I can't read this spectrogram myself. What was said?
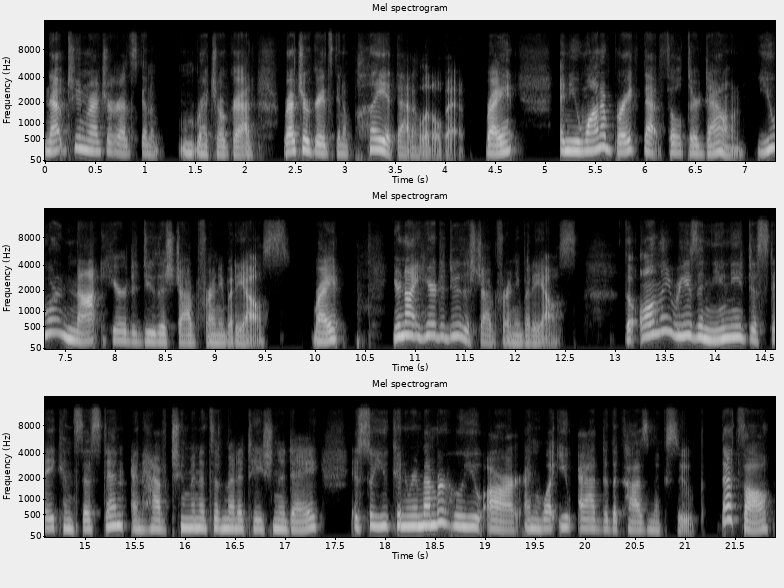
Neptune retrograde's going to retrograde, retrograde's going to play at that a little bit, right? And you want to break that filter down. You are not here to do this job for anybody else, right? You're not here to do this job for anybody else. The only reason you need to stay consistent and have two minutes of meditation a day is so you can remember who you are and what you add to the cosmic soup. That's all.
